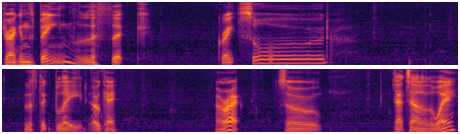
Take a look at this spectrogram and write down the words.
Dragon's Bane, Lithic Great Sword, Lithic Blade. Okay. Alright. So, that's out of the way.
